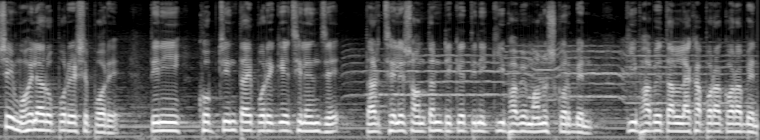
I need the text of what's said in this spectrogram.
সেই মহিলার উপর এসে পড়ে। তিনি খুব চিন্তায় পড়ে গিয়েছিলেন যে, তার ছেলে সন্তানটিকে তিনি কীভাবে মানুষ করবেন, কীভাবে তার লেখাপড়া করাবেন,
